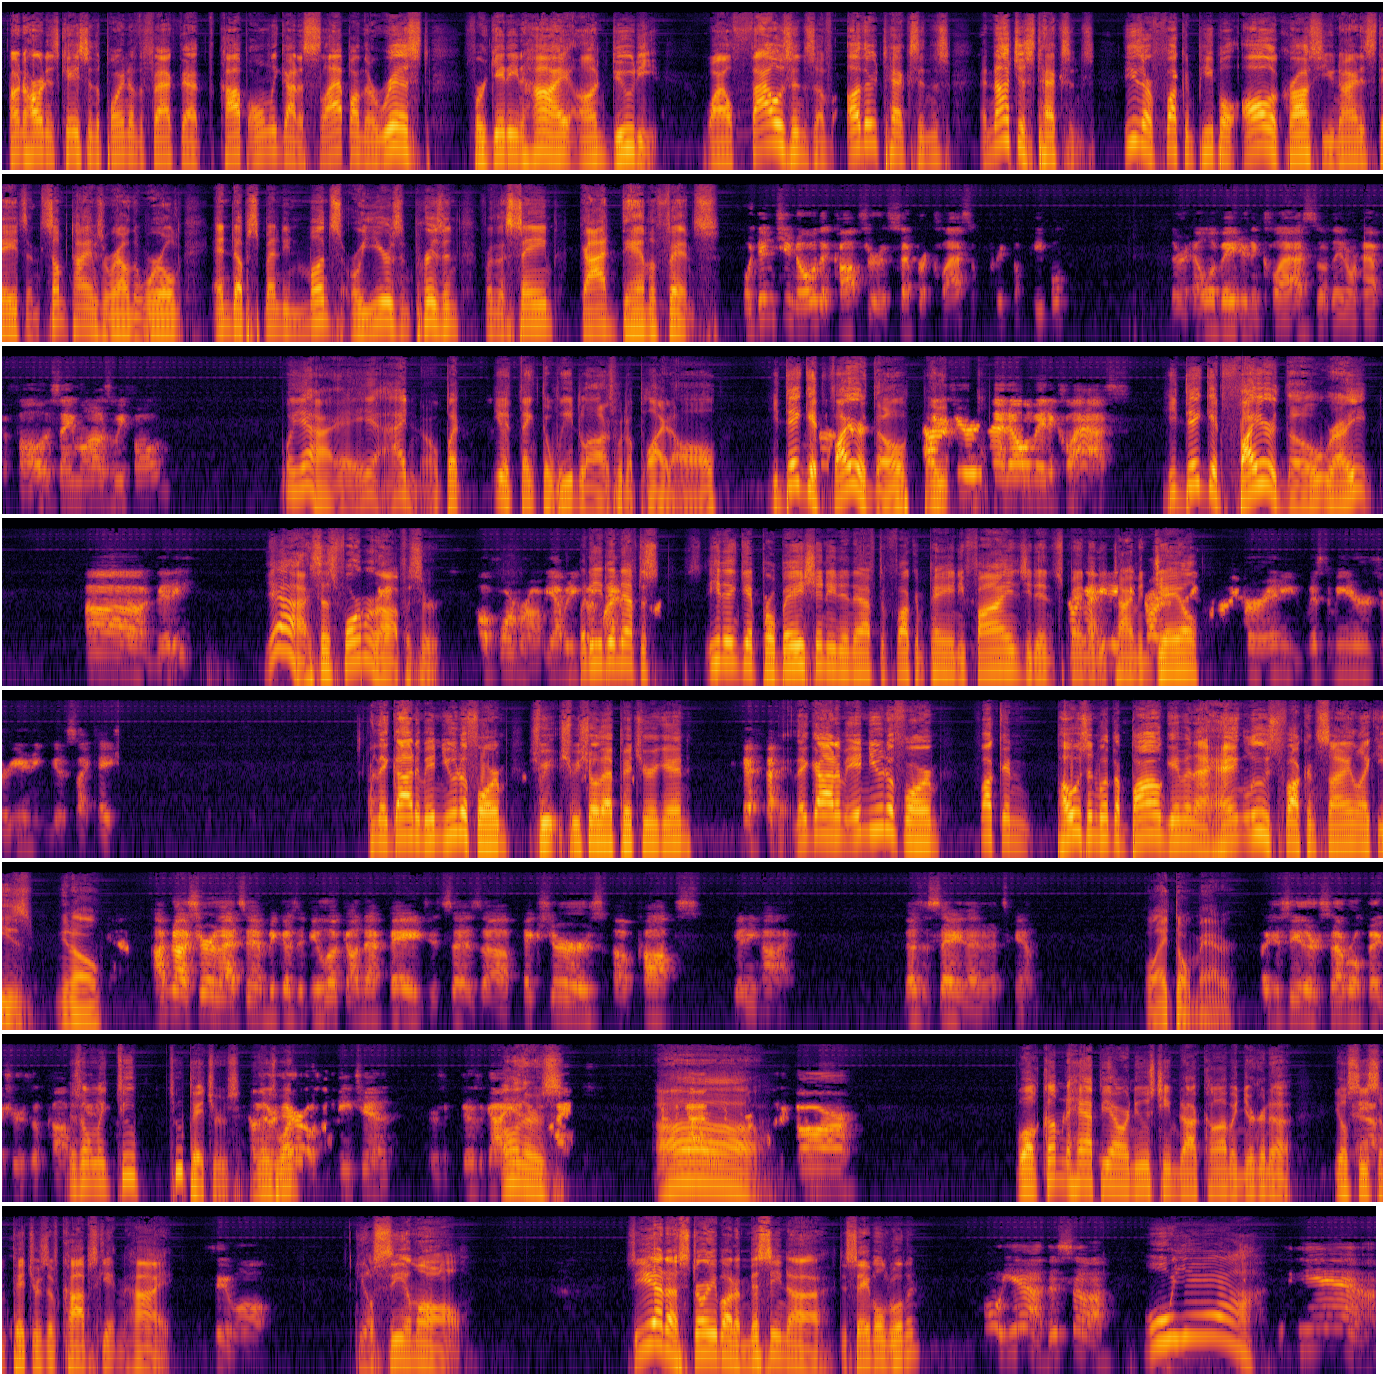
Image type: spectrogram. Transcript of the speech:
on Hardin's case to the point of the fact that the cop only got a slap on the wrist for getting high on duty, while thousands of other Texans, and not just Texans, these are fucking people all across the United States and sometimes around the world, end up spending months or years in prison for the same goddamn offense. well, didn't you know that cops are a separate class of, people? They're elevated in class, so they don't have to follow the same laws we follow. Well, yeah, yeah, I know, but you would think the weed laws would apply to all. He did get fired, though. I Not mean, if you're in that elevated class. He did get fired though, right? Uh, did he? Yeah, it says former officer. Oh, former officer. Yeah, but he. But he didn't have to he didn't get probation, he didn't have to fucking pay any fines, he didn't Oh, spend yeah, any didn't time in jail. any or any misdemeanors, or he didn't even get a citation. And they got him in uniform. Should we should we show that picture again? they got him in uniform, fucking posing with a bong, giving a hang loose fucking sign like he's, you know, I'm not sure that's him because if you look on that page, it says uh, pictures of cops getting high. Doesn't say that it's him. well, it don't matter. But you see, there's several pictures of cops. There's only two two pictures. And there's there's one arrows on each end. There's a, there's a guy Oh, in there's a guy Oh. car. Well, come to happyhournewsteam.com and you're going to you'll see Yeah. some pictures of cops getting high. See them all. You'll see them all. So you had a story about a missing uh, disabled woman? Oh yeah, this uh, Oh yeah. yeah.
